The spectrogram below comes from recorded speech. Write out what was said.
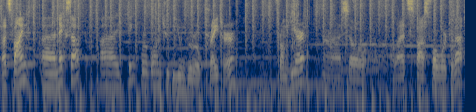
that's fine. Uh, next up, I think we're going to the Un'Goro crater from here. Uh, so let's fast forward to that.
